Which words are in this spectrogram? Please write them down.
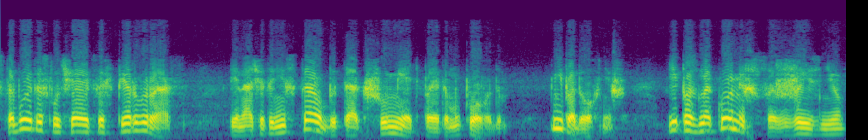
с тобой это случается в первый раз, иначе ты не стал бы так шуметь по этому поводу. Не подохнешь и познакомишься с жизнью.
